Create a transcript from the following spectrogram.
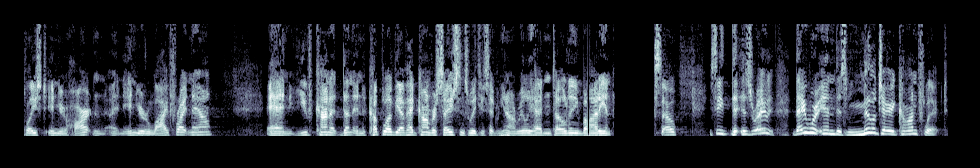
placed in your heart and, and in your life right now, and you've kind of done, and a couple of you I've had conversations with, you said, you know, I really hadn't told anybody. And so, you see, the Israeli, they were in this military conflict,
